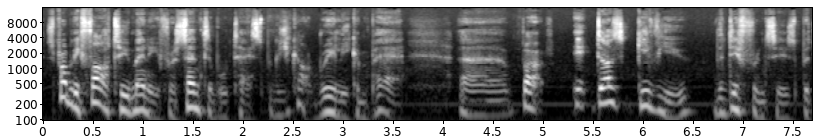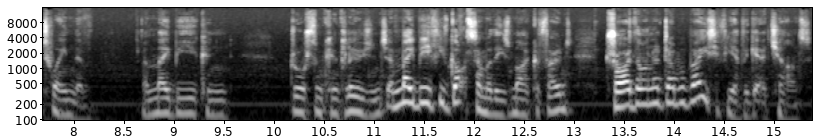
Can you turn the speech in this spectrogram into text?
it's probably far too many for a sensible test because you can't really compare. Uh, but it does give you the differences between them, and maybe you can draw some conclusions. And maybe if you've got some of these microphones, try them on a double bass if you ever get a chance.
